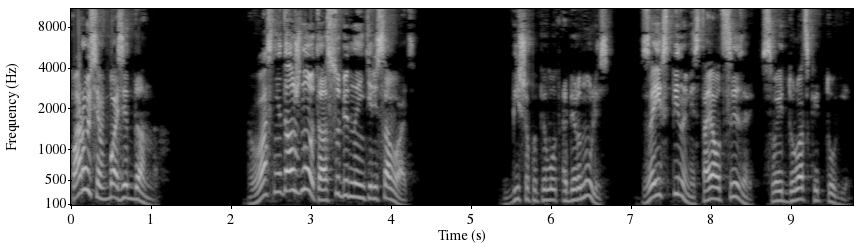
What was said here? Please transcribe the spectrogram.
Поройся в базе данных. Вас не должно это особенно интересовать. Бишоп и пилот обернулись. За их спинами стоял Цезарь в своей дурацкой тоге.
